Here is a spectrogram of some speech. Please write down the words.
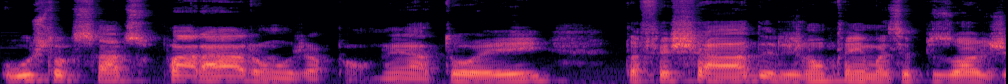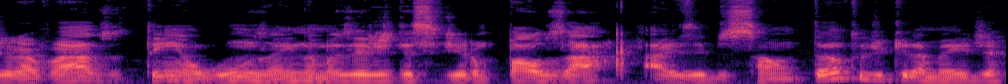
os Tokusatsu pararam no Japão. Né? A Toei tá fechada, eles não têm mais episódios gravados, tem alguns ainda, mas eles decidiram pausar a exibição tanto de Kira Major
